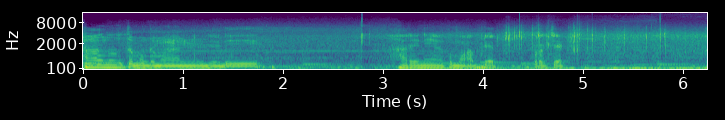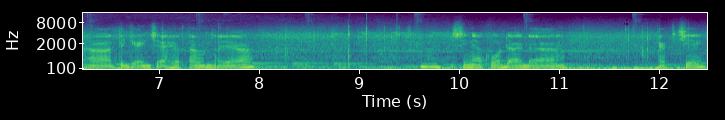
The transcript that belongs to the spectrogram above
Halo teman-teman, jadi hari ini aku mau update project uh, 3 inci akhir tahun saya. Nah, sini aku udah ada FC.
